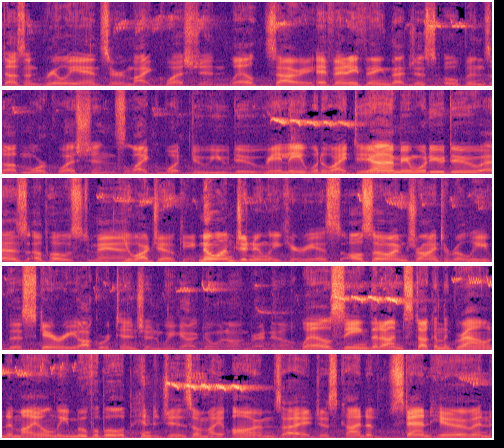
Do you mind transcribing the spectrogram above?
doesn't really answer my question. Well, sorry. If anything, that just opens up more questions, like what do you do? Really? What do I do? Yeah, I mean, what do you do as a postman? You are joking. No, I'm genuinely curious. Also, I'm trying to relieve the scary, awkward tension we got going on right now. Well, seeing that I'm stuck in the ground and my only movable appendages are my arms, I just kind of stand here and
